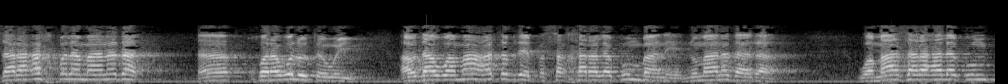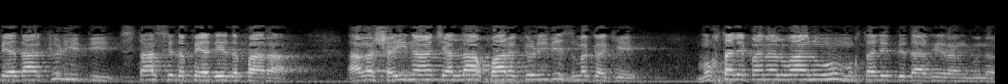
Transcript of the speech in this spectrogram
زرا اخپل معنی ده خورولو ته وای او دا وما عتب ده په سخر لكم باندې نو معنی ده ده وما زرا لكم پیدا کړی دي ستاسو د پیدې د پاره هغه شینا چې الله خوار کړی دي زمکه کې مختلفن الوانو مختلف دي داغه رنگونه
